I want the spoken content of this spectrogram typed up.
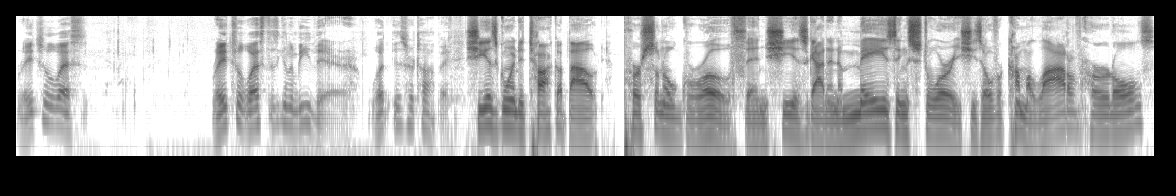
Rachel West. Rachel West is going to be there. What is her topic? She is going to talk about personal growth, and she has got an amazing story. She's overcome a lot of hurdles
